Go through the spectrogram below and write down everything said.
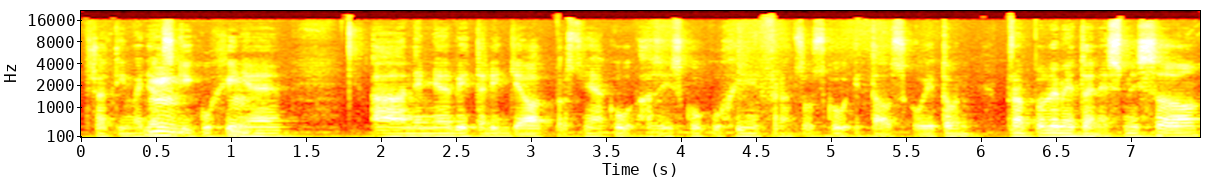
třeba té maďarské hmm. kuchyně hmm. a neměli by tady dělat prostě nějakou azijskou kuchyni, francouzskou, italskou. Je to, podle mě to je nesmysl,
